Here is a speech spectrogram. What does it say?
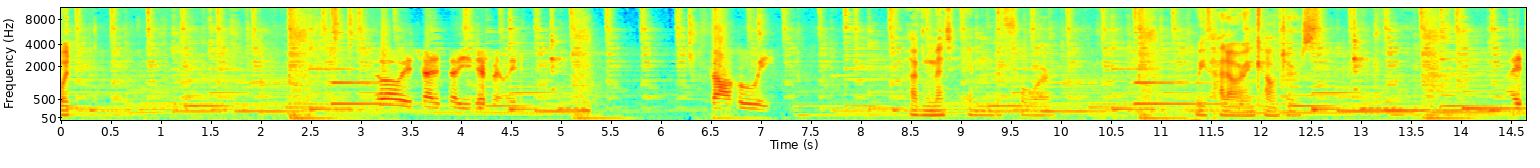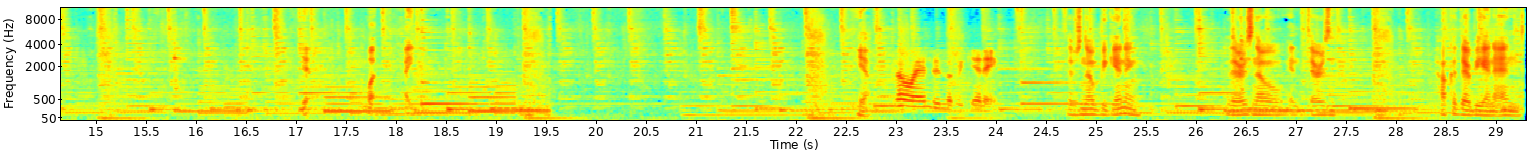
What? I'll always try to tell you differently. It's all hooey. I've met him before. We've had our encounters. I Yeah. What? I... Yeah. no end in the beginning. There's no beginning. There is no. in- There is. How could there be an end?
